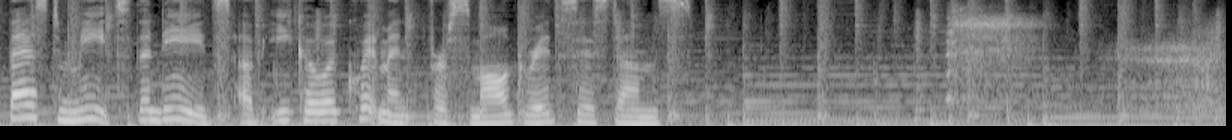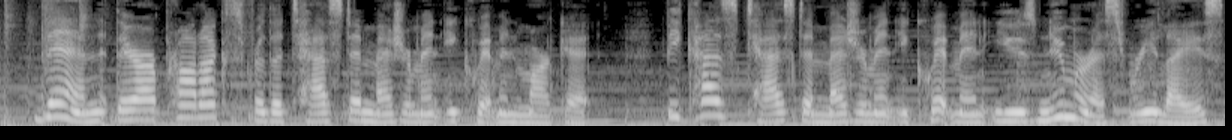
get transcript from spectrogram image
best meets the needs of eco equipment for smart grid systems. Then there are products for the test and measurement equipment market. Because test and measurement equipment use numerous relays,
